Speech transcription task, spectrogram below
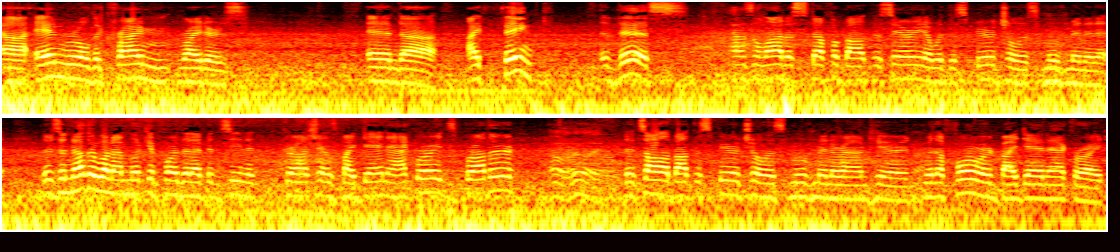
uh, Ann Rule, the crime writers, and uh, I think this has a lot of stuff about this area with the spiritualist movement in it. There's another one I'm looking for that I've been seeing at garage sales by Dan Aykroyd's brother. Oh, really? That's all about the spiritualist movement around here, and with a foreword by Dan Aykroyd.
